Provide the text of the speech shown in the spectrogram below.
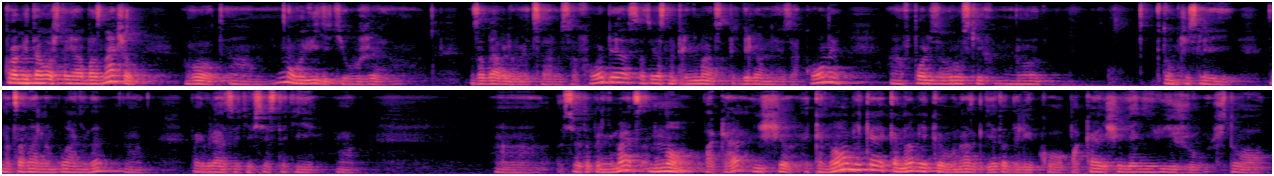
кроме того, что я обозначил, вот, э, ну, вы видите уже, задавливается русофобия, соответственно, принимаются определенные законы э, в пользу русских, вот, в том числе и в национальном плане, да, вот, появляются эти все статьи. Вот. Э, все это принимается, но пока еще экономика, экономика у нас где-то далеко. Пока еще я не вижу, что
